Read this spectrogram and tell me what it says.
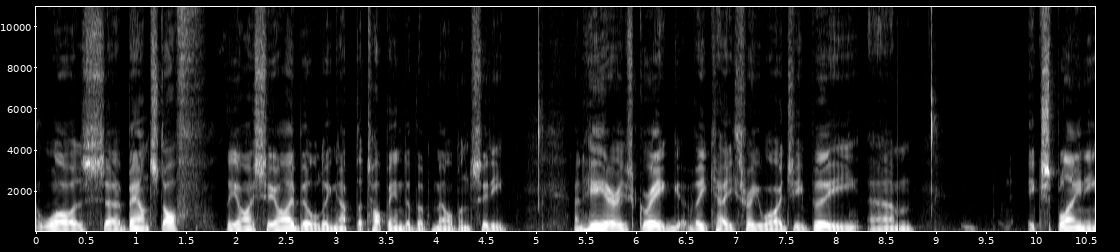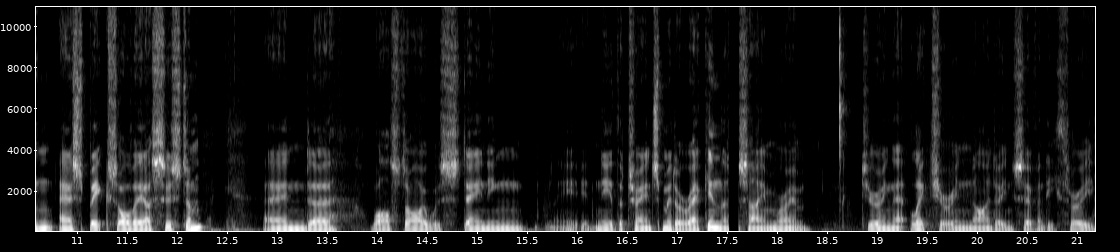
was uh, bounced off the ICI building up the top end of the Melbourne city. And here is Greg, VK3YGB, um, explaining aspects of our system. And uh, whilst I was standing near the transmitter rack in the same room during that lecture in 1973.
